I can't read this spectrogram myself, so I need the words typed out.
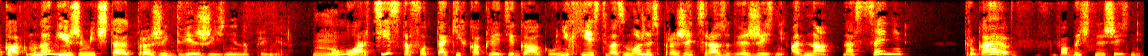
как, многие же мечтают прожить две жизни, например. Ну... У артистов, вот таких как Леди Гага, у них есть возможность прожить сразу две жизни. Одна на сцене, другая в обычной жизни.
